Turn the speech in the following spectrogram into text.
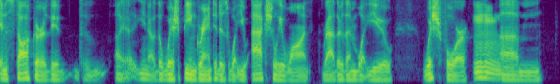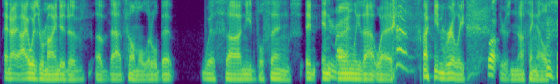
in Stalker, the the uh, you know the wish being granted is what you actually want rather than what you wish for. Mhm. Um, and I, I was reminded of of that film a little bit with uh, Needful Things, in, in Right. only that way. I mean, really, Well- there's nothing else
